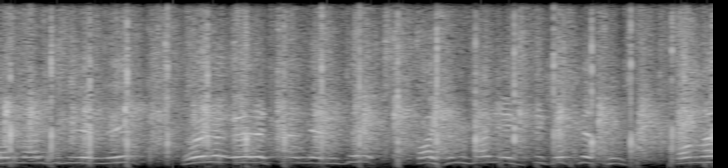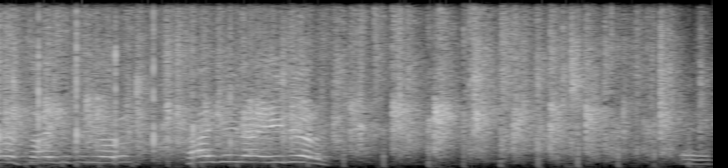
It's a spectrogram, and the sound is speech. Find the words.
onlar gibilerini böyle öğretmenlerimizi başımızdan eksik etmesin. Onlara saygı duyuyorum. Saygıyla eğiliyorum. Evet.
